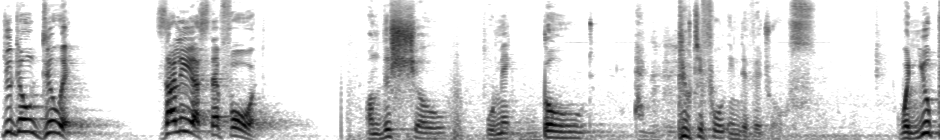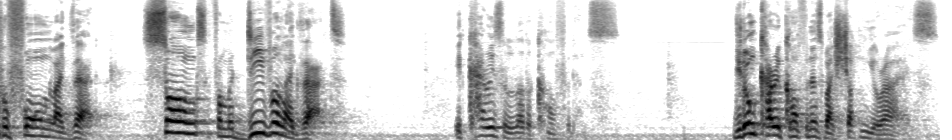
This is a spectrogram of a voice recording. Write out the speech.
You don't do it. Zalia, step forward. On this show, we make bold and beautiful individuals. When you perform like that, songs from a diva like that, it carries a lot of confidence. You don't carry confidence by shutting your eyes.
